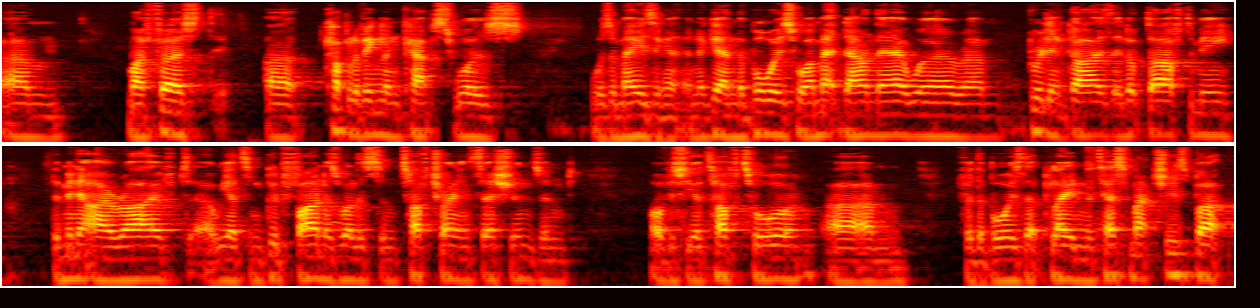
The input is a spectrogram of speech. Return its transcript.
um, my first uh, couple of England caps was was amazing. And again, the boys who I met down there were um, brilliant guys. They looked after me the minute I arrived. Uh, we had some good fun as well as some tough training sessions and obviously a tough tour um, for the boys that played in the test matches. But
